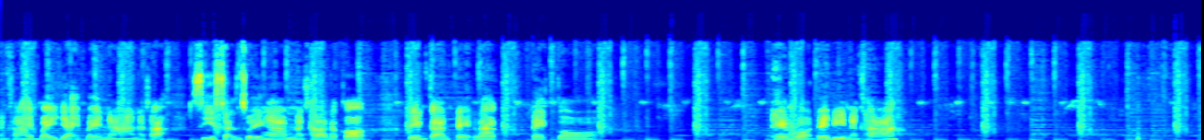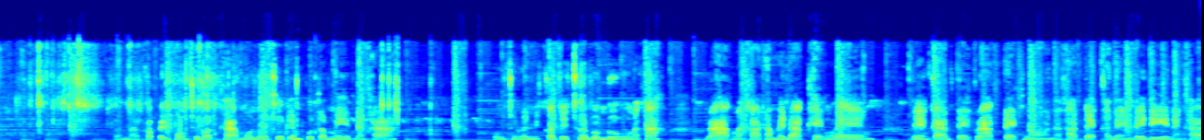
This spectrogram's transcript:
นะคะ ให้ใบใหญ่ใบหนานะคะ สีสันสวยงามนะคะ แล้วก็เร่งการแตกรากแตกกอ แทงหลอดได้ดีนะคะต่อมาก็เป็นผงชูรสค่ะโมโนโซเดียมกลูตาเมตนะคะผงชูรสนี้ก็จะช่วยบำรุงนะคะ รากนะคะทำให้รากแข็งแรง เร่งการแตกรากแตกหน่อนะคะ แตกแขนงได้ดีนะคะ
